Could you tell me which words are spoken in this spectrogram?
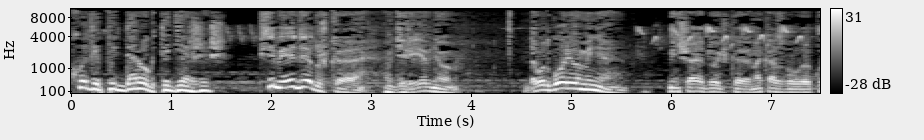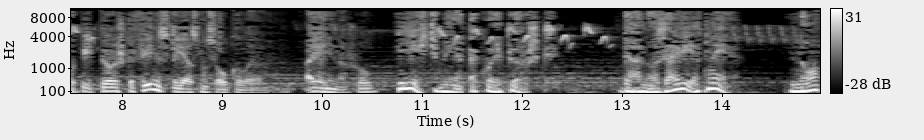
Куда путь дорог ты держишь? К себе, дедушка, в деревню. Да вот горе у меня. Меньшая дочка наказывала купить перышко финиста ясно сокола, а я не нашел. Есть у меня такое перышко. Да оно заветное, но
